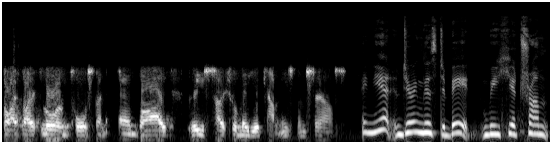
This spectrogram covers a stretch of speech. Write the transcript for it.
by both law enforcement and by these social media companies themselves. And yet, during this debate, we hear Trump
